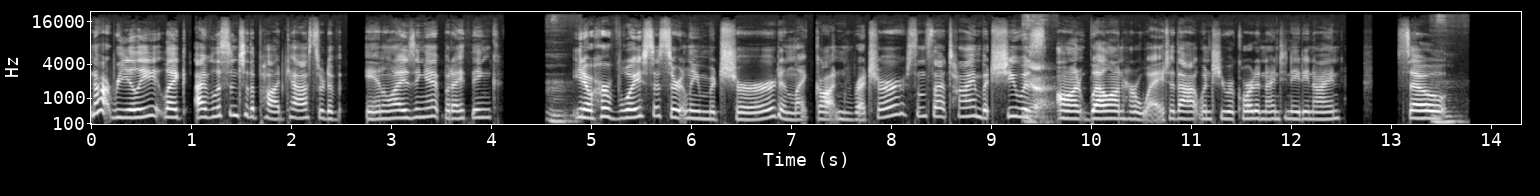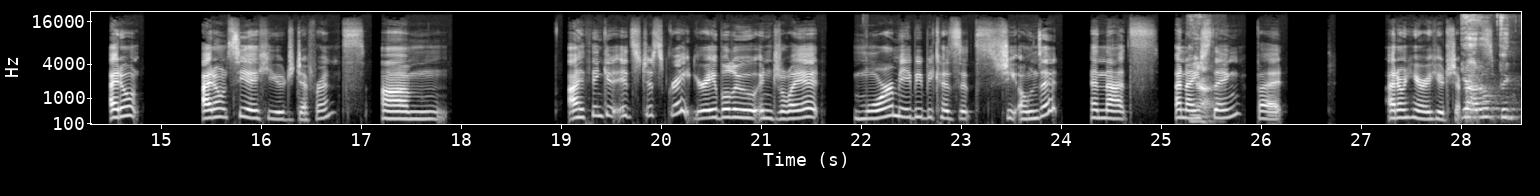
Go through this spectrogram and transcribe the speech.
Not really. Like I've listened to the podcast, sort of analyzing it, but I think Mm. you know her voice has certainly matured and like gotten richer since that time. But she was Yeah. on well on her way to that when she recorded 1989. So Mhm. I don't I don't see a huge difference. Um I think it, it's just great. You're able to enjoy it more maybe because it's she owns it and that's a nice Yeah. thing, but I don't hear a huge difference. Yeah, I don't think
